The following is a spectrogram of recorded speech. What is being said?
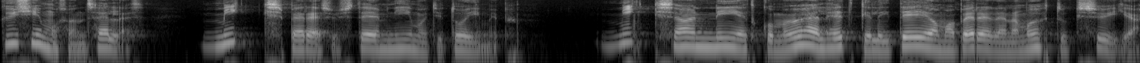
küsimus on selles, miks peresüsteem niimoodi toimib? miks see on nii, et kui ma ühel hetkel ei tee oma perele enam õhtuks süüa,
